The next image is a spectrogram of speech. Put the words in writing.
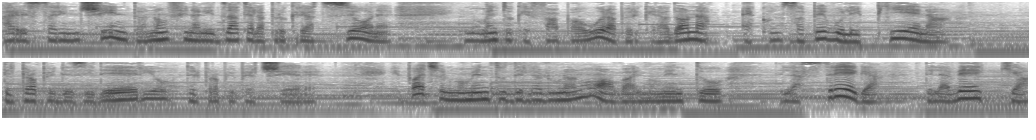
a restare incinta, non finalizzati alla procreazione. Il momento che fa paura perché la donna è consapevole e piena del proprio desiderio, del proprio piacere. E poi c'è il momento della luna nuova, il momento della strega, della vecchia,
